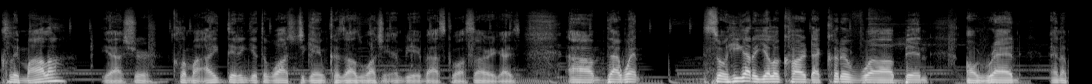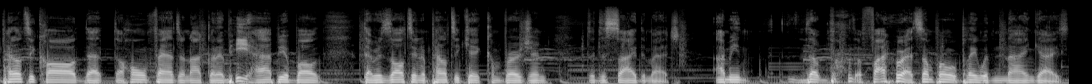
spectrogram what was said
Klimala. Yeah, sure. Klimala. I didn't get to watch the game because I was watching NBA basketball. Sorry, guys. Um, that went. So he got a yellow card that could have uh, been a red and a penalty call that the home fans are not going to be happy about. That resulted in a penalty kick conversion to decide the match. I mean, the the Fire at some point will play with nine guys,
